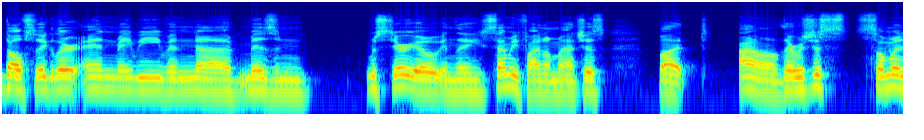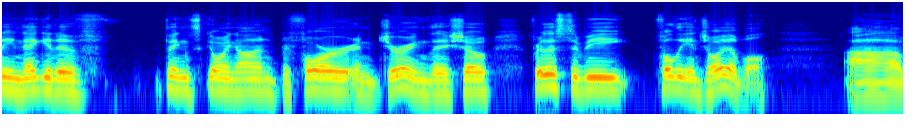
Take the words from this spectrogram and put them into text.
Dolph Ziggler and maybe even uh, Miz and Mysterio in the semifinal matches. But I don't know. There was just so many negative things going on before and during the show for this to be fully enjoyable. Uh,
